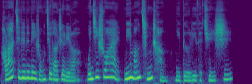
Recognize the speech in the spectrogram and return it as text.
好啦，今天的内容就到这里了。文姬说爱，迷茫情场，你得力的军师。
